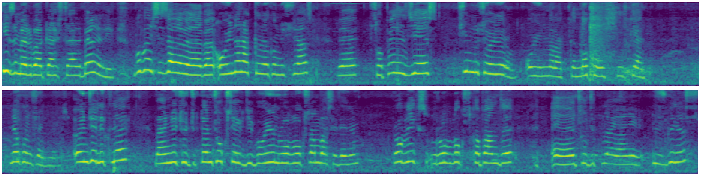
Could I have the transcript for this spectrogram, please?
Herkese merhaba arkadaşlar ben Ali. Bugün sizlerle beraber oyunlar hakkında konuşacağız ve sohbet edeceğiz. Şimdi söylüyorum oyunlar hakkında konuşurken ne konuşabiliriz? Öncelikle bence çocukların çok sevdiği bir oyun Roblox'tan bahsedelim. Roblox Roblox kapandı. Ee, çocuklar yani üzgünüz.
